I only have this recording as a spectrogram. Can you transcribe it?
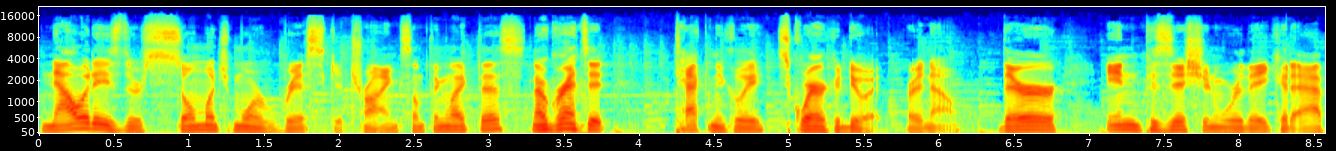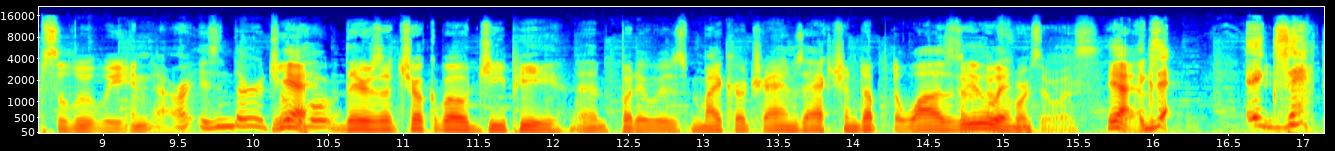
nowadays there's so much more risk at trying something like this now granted technically square could do it right now they're in position where they could absolutely and are, isn't there a Chocobo? Yeah, there's a Chocobo GP, but it was microtransactioned up the wazoo. of and course it was Yeah, exact, exact.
